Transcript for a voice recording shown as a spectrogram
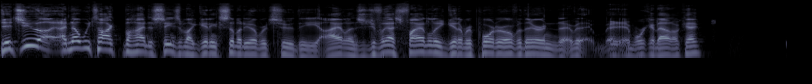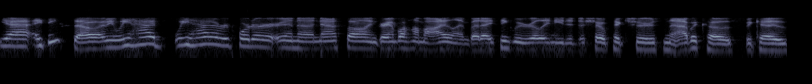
Did you? Uh, I know we talked behind the scenes about getting somebody over to the islands. Did you guys finally get a reporter over there and, uh, and work it out? Okay. Yeah, I think so. I mean, we had we had a reporter in uh, Nassau and Grand Bahama Island, but I think we really needed to show pictures in the Abacos because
